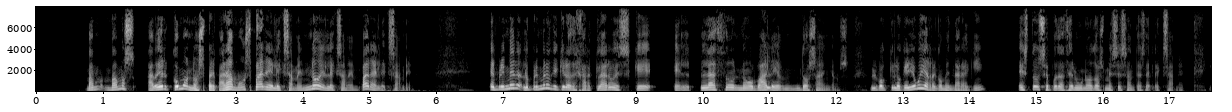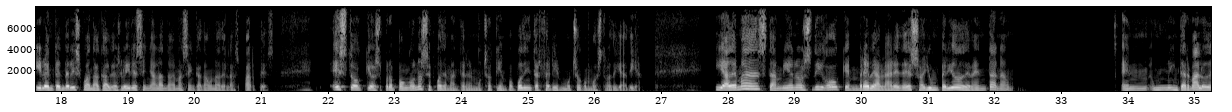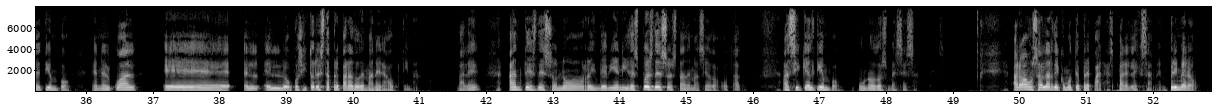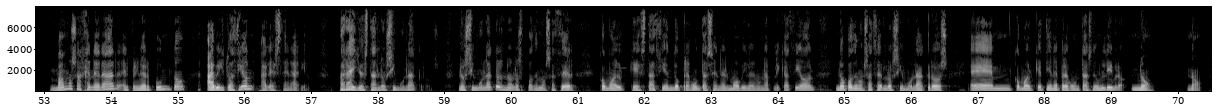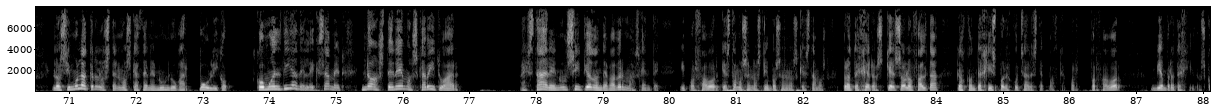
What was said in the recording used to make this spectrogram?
Vamos a ver cómo nos preparamos para el examen, no el examen, para el examen. El lo primero que quiero dejar claro es que el plazo no vale dos años. Lo, que yo voy a recomendar aquí, esto se puede hacer uno o dos meses antes del examen. Y lo entenderéis cuando acabe. Os lo iré señalando además en cada una de las partes. Esto que os propongo no se puede mantener mucho tiempo, puede interferir mucho con vuestro día a día. Y además también os digo que en breve hablaré de eso. Hay un periodo de ventana en un intervalo de tiempo en el cual eh, el, opositor está preparado de manera óptima. ¿Vale? Antes de eso no rinde bien y después de eso está demasiado agotado. Así que el tiempo, uno o dos meses antes. Ahora vamos a hablar de cómo te preparas para el examen. Primero, vamos a generar el primer punto, habituación al escenario. Para ello están los simulacros. Los simulacros no los podemos hacer como el que está haciendo preguntas en el móvil en una aplicación, no podemos hacer los simulacros em, como el que tiene preguntas de un libro, no, no. Los simulacros los tenemos que hacer en un lugar público. Como el día del examen, nos tenemos que habituar a estar en un sitio donde va a haber más gente. Y por favor, que estamos en los tiempos en los que estamos. Protegeros, que solo falta que os contegéis por escuchar este podcast. por favor, bien protegidos.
